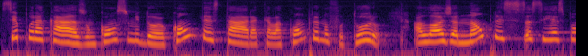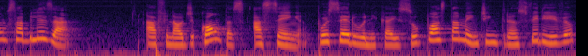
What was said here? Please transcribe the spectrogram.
Se por acaso um consumidor contestar aquela compra no futuro, a loja não precisa se responsabilizar. Afinal de contas, a senha, por ser única e supostamente intransferível,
